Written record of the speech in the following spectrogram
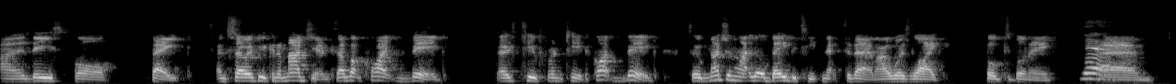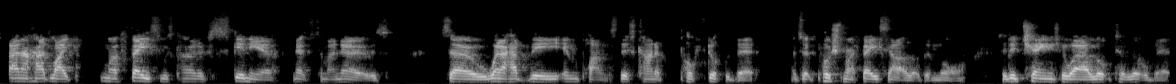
and these four fake. And so, if you can imagine, because I've got quite big, those two front teeth are quite big. So imagine like little baby teeth next to them. I was like Bugs Bunny, Yeah. um, and I had like my face was kind of skinnier next to my nose. So when I had the implants, this kind of puffed up a bit, and so it pushed my face out a little bit more. So it did change the way I looked a little bit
